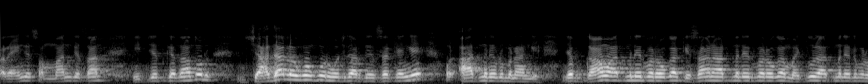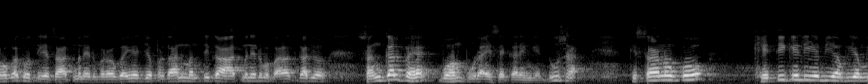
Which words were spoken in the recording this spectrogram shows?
रहेंगे सम्मान के साथ, इज़्ज़त के साथ और ज़्यादा लोगों को रोज़गार दे सकेंगे और आत्मनिर्भर बनाएँगे। जब गाँव आत्मनिर्भर होगा, किसान आत्मनिर्भर होगा, मजदूर आत्मनिर्भर होगा तो देश आत्मनिर्भर होगा। यह जो प्रधानमंत्री का आत्मनिर्भर भारत का जो संकल्प है, वो हम पूरा इसे करेंगे। दूसरा, किसानों को खेती के लिए भी अभी हम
